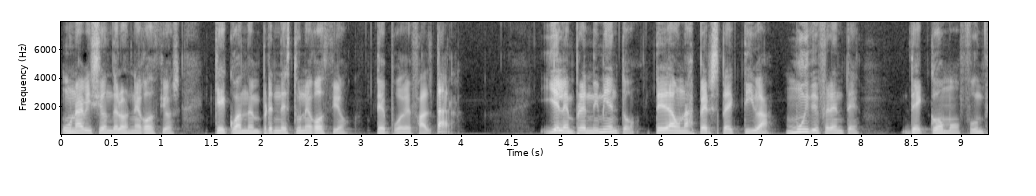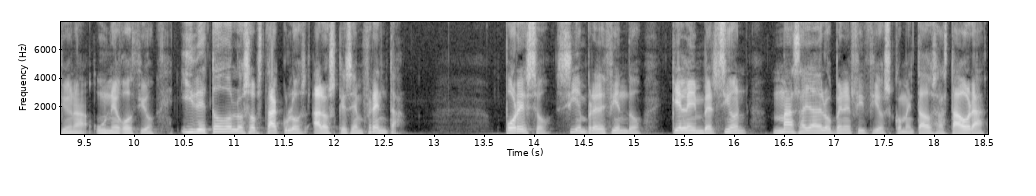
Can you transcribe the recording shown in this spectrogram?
una visión de los negocios que cuando emprendes tu negocio te puede faltar. Y el emprendimiento te da una perspectiva muy diferente de cómo funciona un negocio y de todos los obstáculos a los que se enfrenta. Por eso siempre defiendo que la inversión, más allá de los beneficios comentados hasta ahora,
